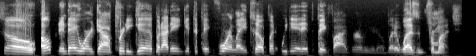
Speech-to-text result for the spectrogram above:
so opening day worked out pretty good, but I didn't get to pick four late. So, but we did hit the pick five earlier though, but it wasn't for much.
